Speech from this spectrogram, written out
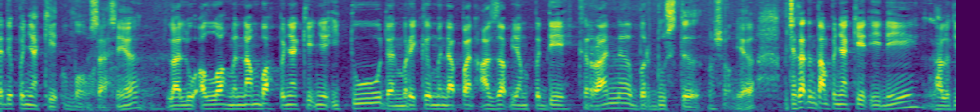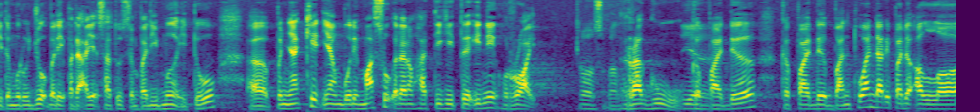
ada penyakit Ustaz ya. Lalu Allah menambah penyakitnya itu dan mereka mendapat azab yang pedih kerana berdusta. Ya. Bercakap tentang penyakit ini kalau kita merujuk balik pada ayat 1 sampai 5 itu uh, penyakit yang boleh masuk ke dalam hati kita ini roid. Oh ragu Ya. yeah. kepada kepada bantuan daripada Allah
